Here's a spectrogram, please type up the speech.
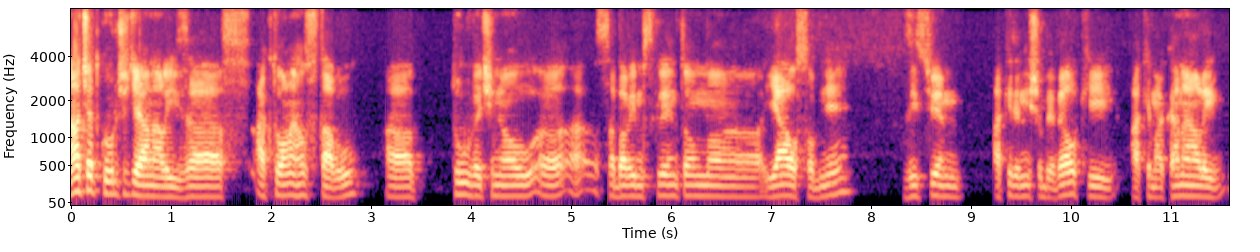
Na začiatku určite analýza z aktuálneho stavu. A tu väčšinou uh, sa bavím s klientom ja osobne, zistujem, aký ten e-shop je veľký, aké má kanály,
